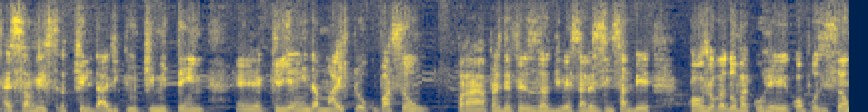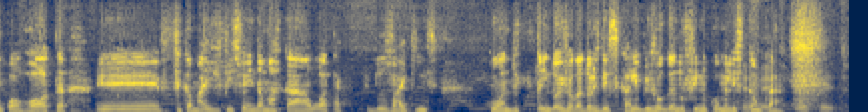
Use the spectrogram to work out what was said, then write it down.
essa versatilidade que o time tem é, cria ainda mais preocupação para as defesas adversárias sem saber qual jogador vai correr, qual posição, qual rota. É, fica mais difícil ainda marcar o ataque dos Vikings quando tem dois jogadores desse calibre jogando fino como eles estão, cara. Perfeito.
